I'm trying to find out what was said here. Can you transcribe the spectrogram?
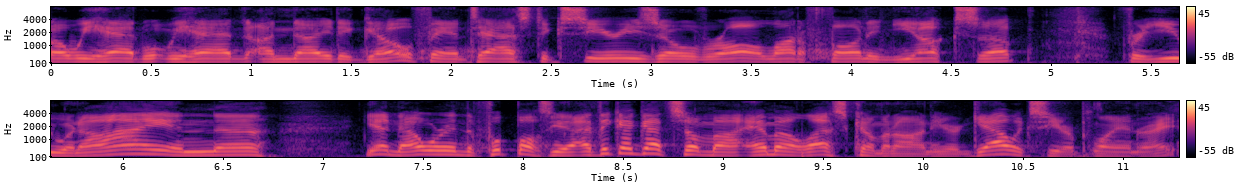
well, we had what we had a night ago. Fantastic series overall, a lot of fun and yucks up for you and I, and uh, yeah, now we're in the football season. I think I got some uh, MLS coming on here. Galaxy are playing, right?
